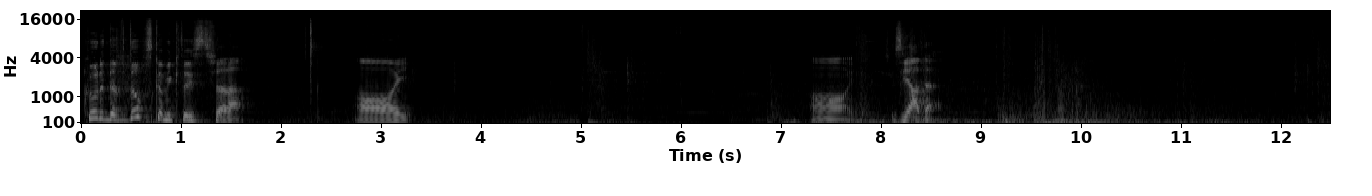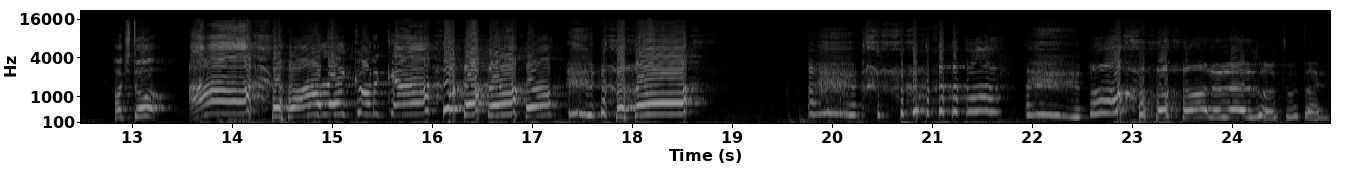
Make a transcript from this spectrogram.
Kurde, w dupsko mi ktoś strzela. Oj. Oj. Zjadę. Chodź tu! A, ale korka! O, ale leżą tutaj.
